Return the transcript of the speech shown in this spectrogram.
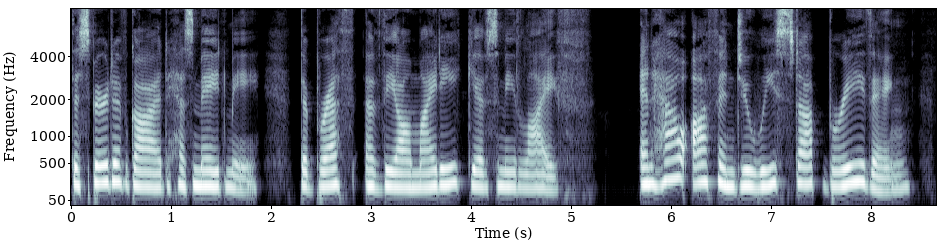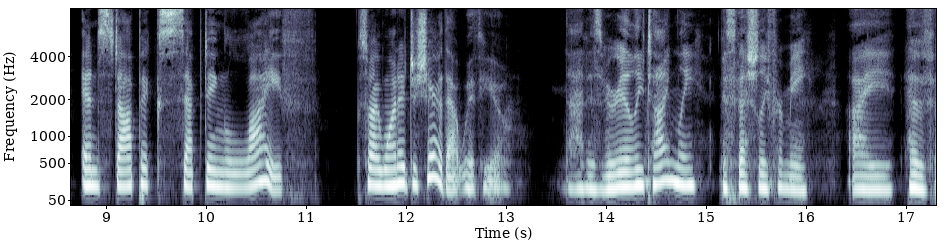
The Spirit of God has made me. The breath of the Almighty gives me life. And how often do we stop breathing and stop accepting life? So I wanted to share that with you. That is really timely, especially for me. I have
